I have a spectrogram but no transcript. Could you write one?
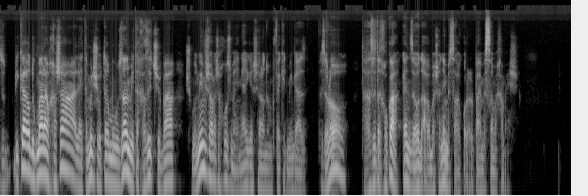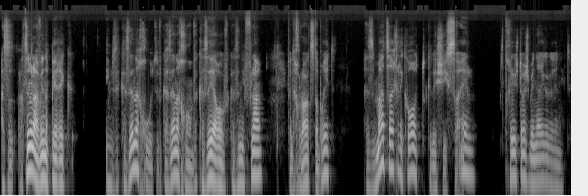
זאת בעיקר דוגמה להמחשה לתמיל שהוא יותר מאוזן מתחזית שבה 83% מהאנרגיה שלנו מופקת מגז. וזה לא תחזית רחוקה, כן? זה עוד 4 שנים בסך הכל, 2025. אז רצינו להבין הפרק, אם זה כזה נחוץ וכזה נכון וכזה ירוק וכזה נפלא, ואנחנו לא ארצות הברית, אז מה צריך לקרות כדי שישראל תתחיל להשתמש באנרגיה גרעינית?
